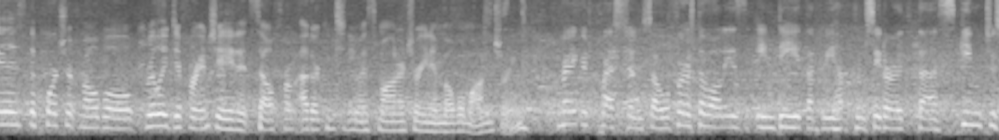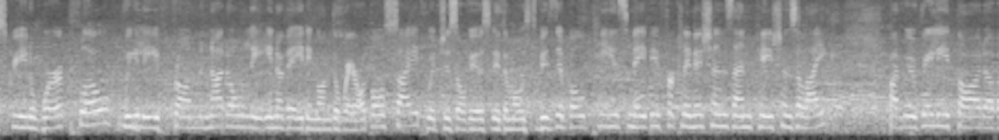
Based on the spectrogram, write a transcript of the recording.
Is the Portrait Mobile really differentiating itself from other continuous monitoring and mobile monitoring? Very good question. So first of all is indeed that we have considered the skin to screen workflow really from not only innovating on the wearable side, which is obviously the most visible piece maybe for clinicians and patients alike, but we really thought of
